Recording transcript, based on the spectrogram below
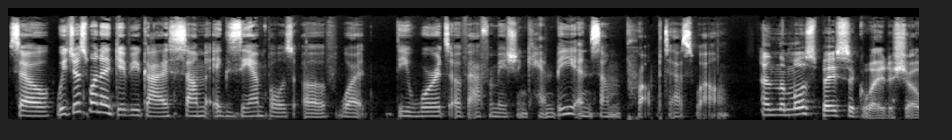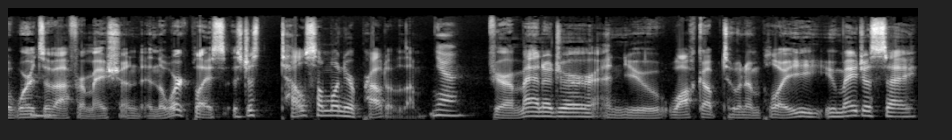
So we just want to give you guys some examples of what the words of affirmation can be and some prompt as well. And the most basic way to show words of mm-hmm. affirmation in the workplace is just tell someone you're proud of them. Yeah. If you're a manager and you walk up to an employee, you may just say,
